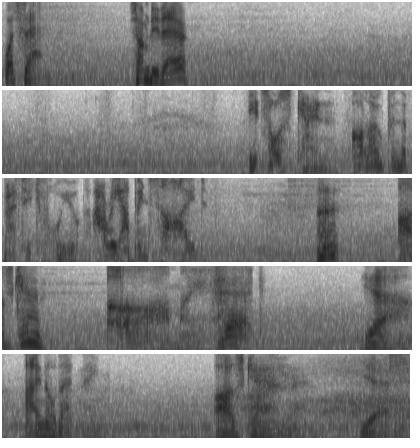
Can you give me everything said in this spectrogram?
What's that? Somebody there? It's Ozcan. I'll open the passage for you. Hurry up inside. Huh? Ozcan? Oh, my head. Yeah, I know that name. Ozcan. Yes,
